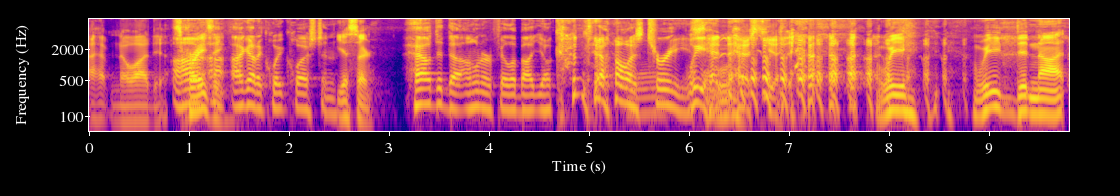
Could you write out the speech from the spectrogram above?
I have no idea. I- crazy. I, I got a quick question. Yes, sir. How did the owner feel about y'all cutting down all his trees? We hadn't asked yet. we we did not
